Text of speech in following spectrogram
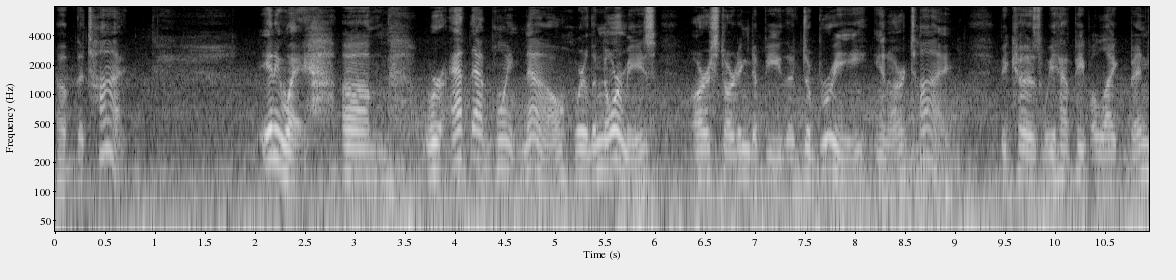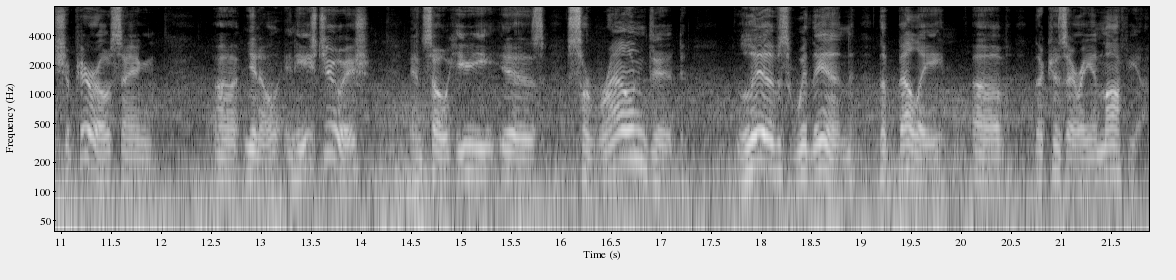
of the tide. Anyway, um, we're at that point now where the normies are starting to be the debris in our tide because we have people like Ben Shapiro saying, uh, you know, and he's Jewish, and so he is surrounded lives within the belly of the Khazarian mafia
